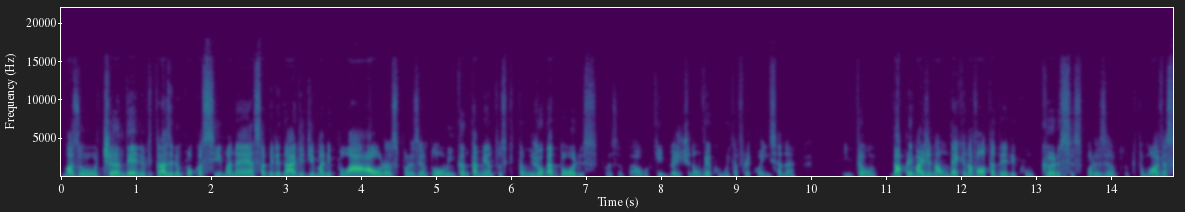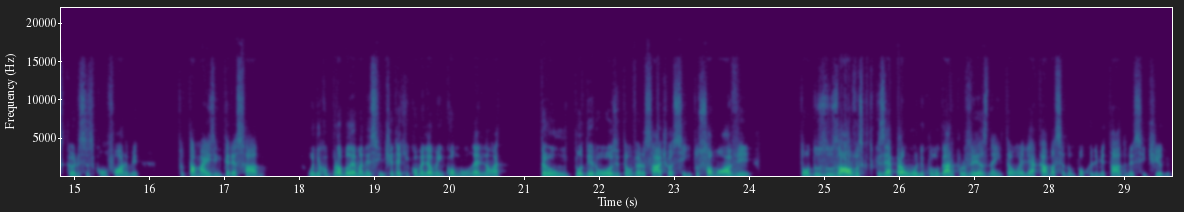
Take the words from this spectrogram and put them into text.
Mas o Chan dele, o que traz ele um pouco acima, né, é essa habilidade de manipular auras, por exemplo, ou encantamentos que estão em jogadores, por exemplo, é algo que a gente não vê com muita frequência, né? Então dá pra imaginar um deck na volta dele com curses, por exemplo, que tu move as curses conforme tu tá mais interessado. O único problema nesse sentido é que como ele é um incomum, né, ele não é tão poderoso e tão versátil assim, tu só move todos os alvos que tu quiser para um único lugar por vez, né? Então ele acaba sendo um pouco limitado nesse sentido,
